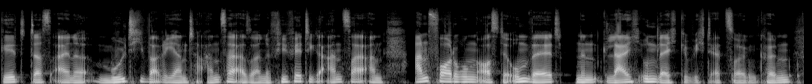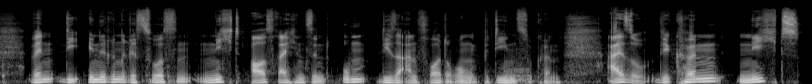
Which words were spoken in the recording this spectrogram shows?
gilt, dass eine multivariante Anzahl, also eine vielfältige Anzahl an Anforderungen aus der Umwelt ein gleich Ungleichgewicht erzeugen können, wenn die inneren Ressourcen nicht ausreichend sind, um diese Anforderungen bedienen zu können. Also, wir können nicht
